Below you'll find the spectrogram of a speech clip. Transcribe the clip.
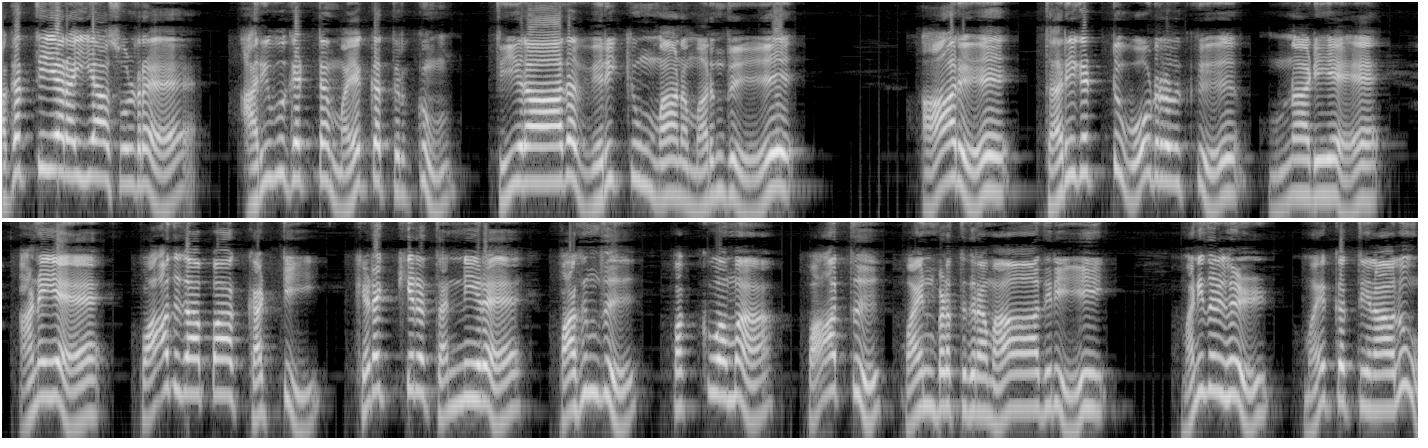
அகத்தியர் ஐயா சொல்ற அறிவு கெட்ட மயக்கத்திற்கும் தீராத வெறிக்குமான மருந்து ஆறு தரிகட்டு ஓடுறதுக்கு முன்னாடியே அணைய பாதுகாப்பா கட்டி கிடைக்கிற தண்ணீரை பகுந்து பக்குவமா பார்த்து பயன்படுத்துகிற மாதிரி மனிதர்கள் மயக்கத்தினாலும்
